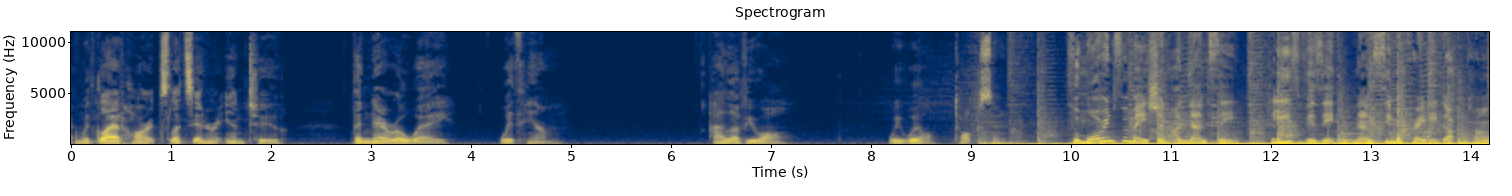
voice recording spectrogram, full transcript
and with glad hearts, let's enter into the narrow way with Him. I love you all. We will talk soon. For more information on Nancy, please visit nancymccready.com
